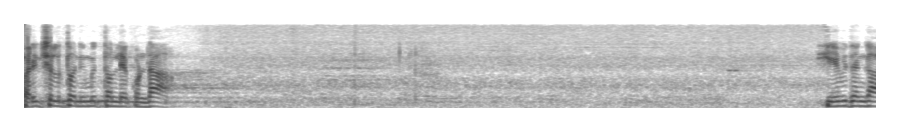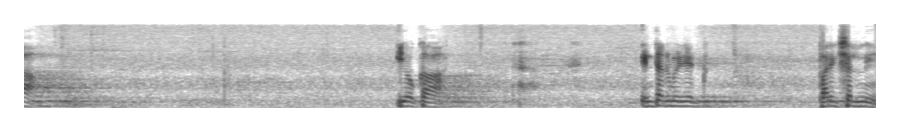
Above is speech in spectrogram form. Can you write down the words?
పరీక్షలతో నిమిత్తం లేకుండా ఏ విధంగా ఈ యొక్క ఇంటర్మీడియట్ పరీక్షల్ని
